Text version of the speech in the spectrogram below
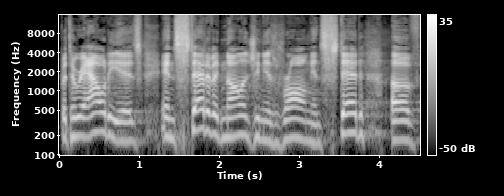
But the reality is, instead of acknowledging his wrong, instead of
